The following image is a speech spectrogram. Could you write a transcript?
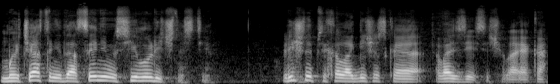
Мы часто недооцениваем силу личности. Личное психологическое воздействие человека.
